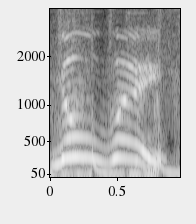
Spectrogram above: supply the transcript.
No way!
